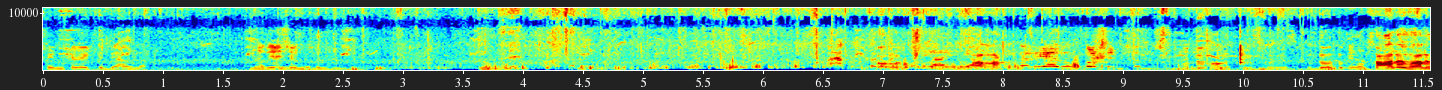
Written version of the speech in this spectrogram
శంషన్ ఎక్కి బ్యాగులో నవ్య శంషన్ చాలా. చాలా. వద్దు, చాలు. వద్దు, వద్దు. చాలు చాలు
